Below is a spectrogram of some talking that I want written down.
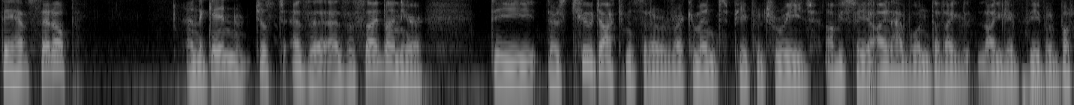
They have set up, and again, just as a as a sideline here, the there's two documents that I would recommend people to read. Obviously, I'll have one that I I'll give people, but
